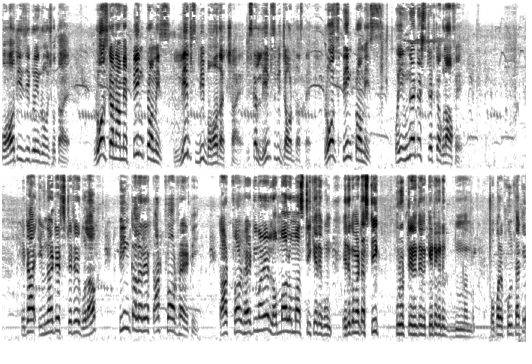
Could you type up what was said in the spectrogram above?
बहुत इजी ग्रोइंग रोज होता है रोज का नाम है पिंक प्रॉमिस लिप्स भी बहुत अच्छा है इसका लिप्स भी जबरदस्त है रोज पिंक प्रॉमिस वो यूनाइटेड स्टेट का गुलाब है এটা ইউনাইটেড স্টেটের গোলাপ পিঙ্ক কালারের cut flower variety cut flower variety মানে লম্বা লম্বা স্টিকে দেখুন এরকম একটা স্টিক পুরো টেনে টেনে কেটে কেটে উম, ওপরে ফুল থাকে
